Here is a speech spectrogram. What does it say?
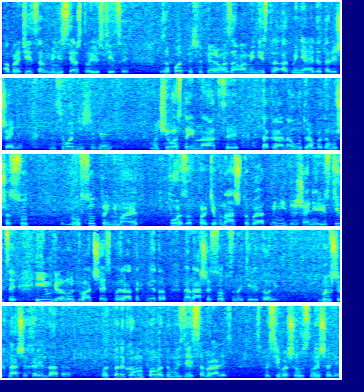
обратиться в Министерство юстиции. За подписью первого зама министра отменяют это решение. На сегодняшний день мы чего стоим на акции так рано утром, потому что суд, ну, суд принимает позов против нас, чтобы отменить решение юстиции и им вернуть 26 квадратных метров на нашей собственной территории, бывших наших арендаторов. Вот по такому поводу мы здесь собрались. Спасибо, что услышали.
